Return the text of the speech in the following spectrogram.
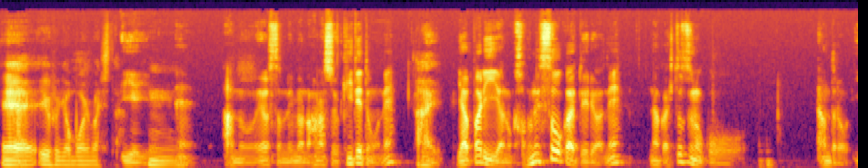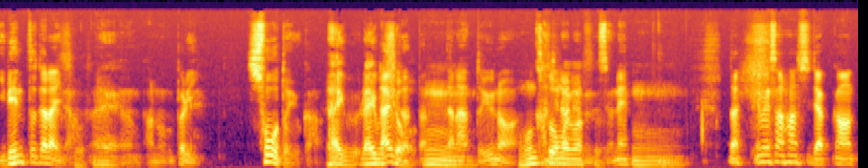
ええいうふうに思いました。いえいえ、うんねあの、山下さんの今の話を聞いててもね、はい。やっぱりあの株主総会というよりはね、なんか一つのこう、なんだろう、イベントじゃないな。ねうんあの、やっぱり、ショーというか、ライブ、ライブショー。だったんだなというのは本当感じられ。るんですよね。うん。だから山根さんの話若干あっ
